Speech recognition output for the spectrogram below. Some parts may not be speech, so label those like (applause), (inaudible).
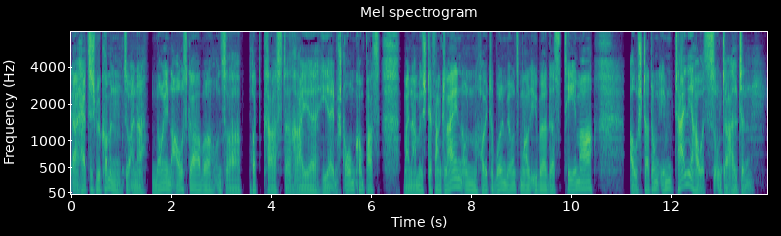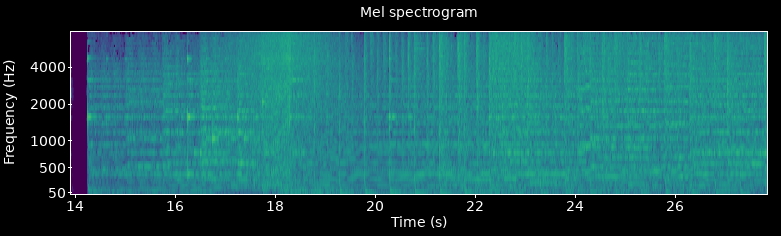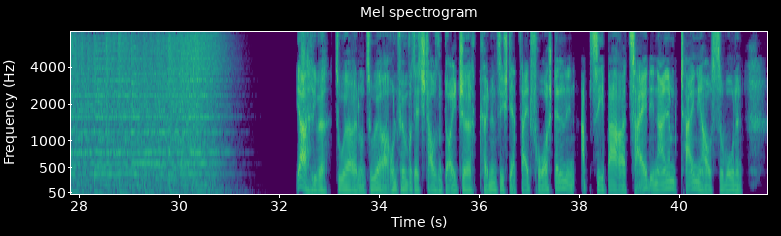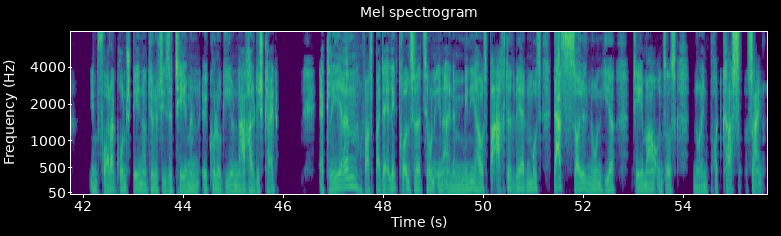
Ja, herzlich willkommen zu einer neuen Ausgabe unserer Podcast-Reihe hier im Stromkompass. Mein Name ist Stefan Klein und heute wollen wir uns mal über das Thema Ausstattung im Tiny House unterhalten. Ja, liebe Zuhörerinnen und Zuhörer, rund 65.000 Deutsche können sich derzeit vorstellen, in absehbarer Zeit in einem Tiny House zu wohnen. Im Vordergrund stehen natürlich diese Themen Ökologie und Nachhaltigkeit. Erklären, was bei der Elektroinstallation in einem Minihaus beachtet werden muss, das soll nun hier Thema unseres neuen Podcasts sein.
